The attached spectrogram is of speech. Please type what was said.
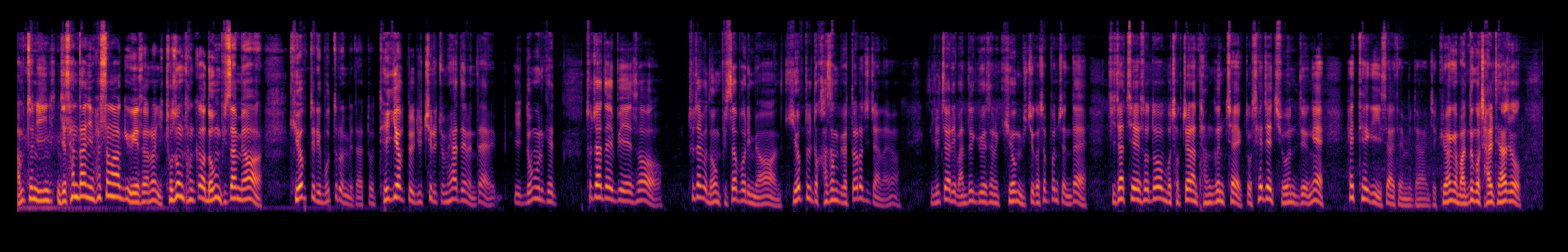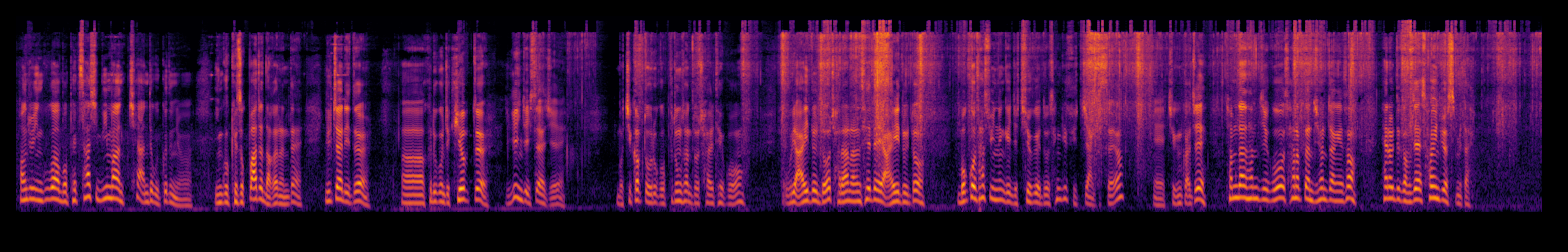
아무튼 이- 이제 산단이 활성화하기 위해서는 이 조성 단가가 너무 비싸면 기업들이 못 들어옵니다. 또 대기업들 유치를 좀 해야 되는데 이 너무 이렇게 투자 대비해서 투자비가 너무 비싸 버리면 기업들도 가성비가 떨어지잖아요. 일자리 만들기 위해서는 기업 유치가 첫 번째인데 지자체에서도 뭐 적절한 당근책 또 세제 지원 등의 혜택이 있어야 됩니다. 이제 교양에 만든 거 잘 돼야죠. 광주 인구가 뭐 142만 채 안 되고 있거든요. 인구 계속 빠져 나가는데 일자리들 어 그리고 이제 기업들 이게 이제 있어야지. 뭐 집값도 오르고 부동산도 잘 되고 우리 아이들도 자라나는 세대의 아이들도 먹고 살 수 있는 게 이제 지역에도 생길 수 있지 않겠어요? 예, 지금까지 첨단 삼지구 산업단지 현장에서 헤럴드 경제 서인주였습니다.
